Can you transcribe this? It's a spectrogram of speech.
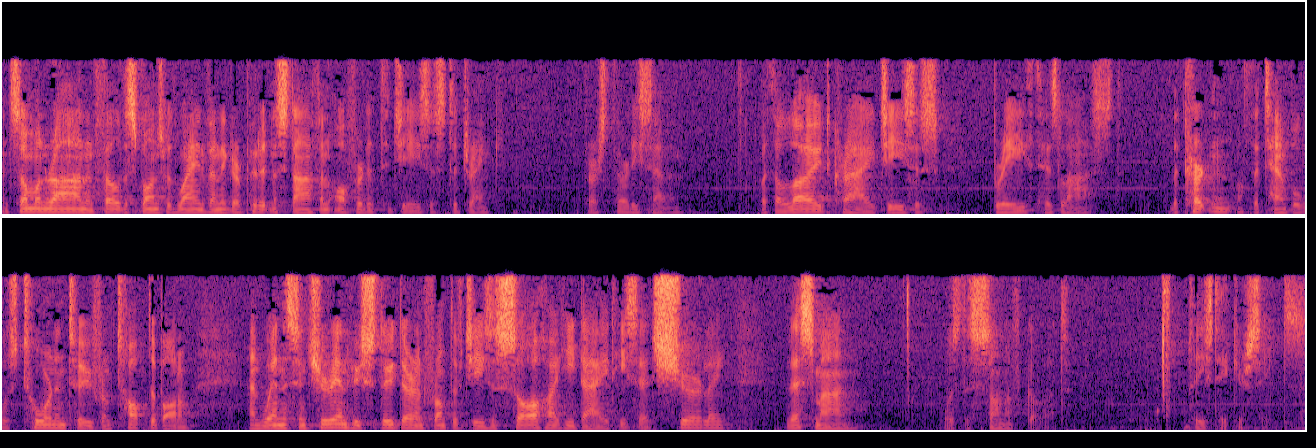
And someone ran and filled a sponge with wine vinegar, put it in a staff, and offered it to Jesus to drink. Verse 37. With a loud cry, Jesus breathed his last. The curtain of the temple was torn in two from top to bottom, and when the centurion who stood there in front of Jesus saw how he died, he said, Surely this man was the Son of God. Please take your seats.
